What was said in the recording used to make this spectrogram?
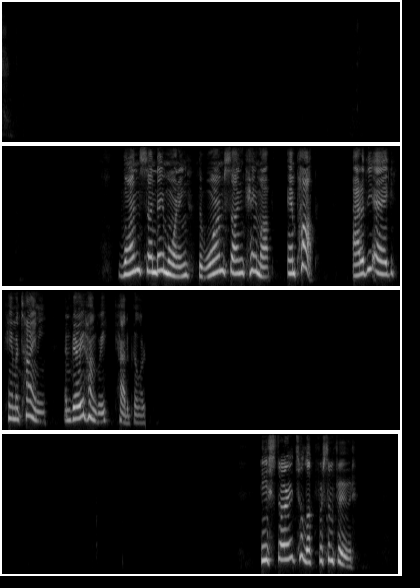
One Sunday morning, the warm sun came up, and pop! Out of the egg came a tiny and very hungry caterpillar. He started to look for some food.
